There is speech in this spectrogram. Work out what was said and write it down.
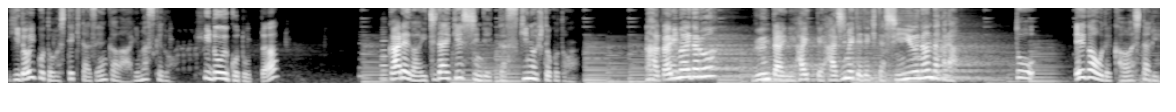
ひどいことをしてきた前科はありますけど。うひどいことって？彼が一大決心で言った好きの一言。当たり前だろ。軍隊に入って初めてできた親友なんだからと笑顔で交わしたり。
